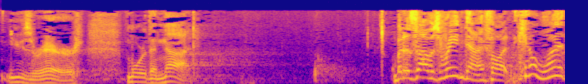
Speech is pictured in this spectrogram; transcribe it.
user error more than not. But as I was reading that, I thought, you know what?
